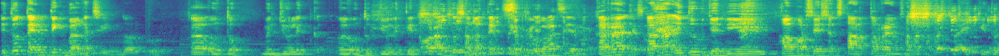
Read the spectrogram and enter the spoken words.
itu tempting banget sih menurutku Eh, untuk menjulit eh, untuk julitin orang tuh sangat tempting Seru banget sih emang. karena karena itu menjadi conversation starter yang sangat sangat baik gitu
